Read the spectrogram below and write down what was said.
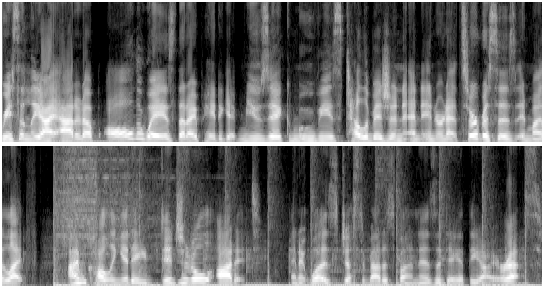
Recently, I added up all the ways that I pay to get music, movies, television, and internet services in my life. I'm calling it a digital audit, and it was just about as fun as a day at the IRS.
